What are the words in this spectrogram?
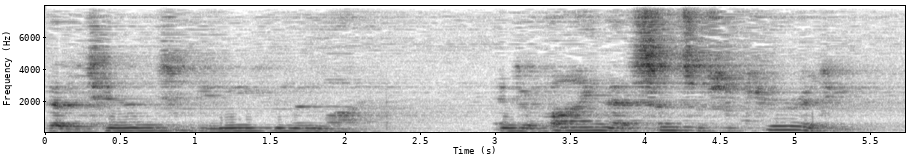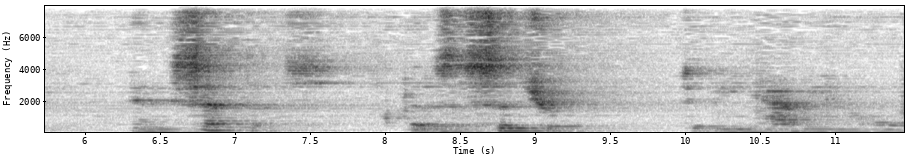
that attends any human life and to find that sense of security and acceptance that is essential to being happy and whole.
